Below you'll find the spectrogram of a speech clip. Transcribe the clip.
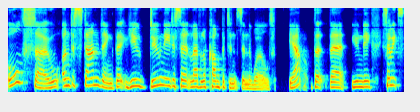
also understanding that you do need a certain level of competence in the world. Yeah. Oh. That that you need. So it's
